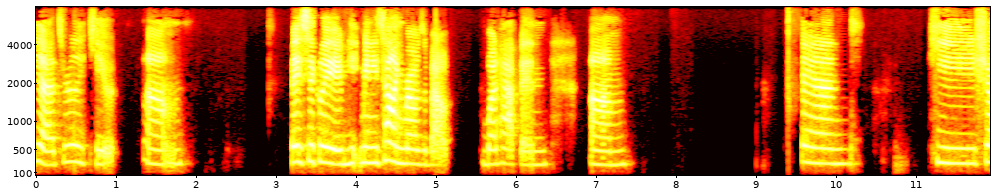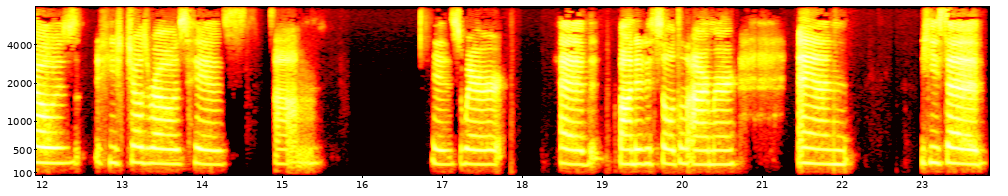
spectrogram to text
Yeah, it's really cute. Um basically, I mean he's telling Rose about what happened. Um and he shows he shows Rose his um is where Ed bonded his soul to the armor and he said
